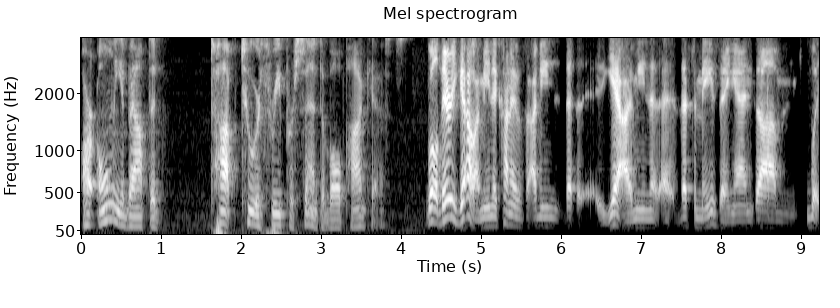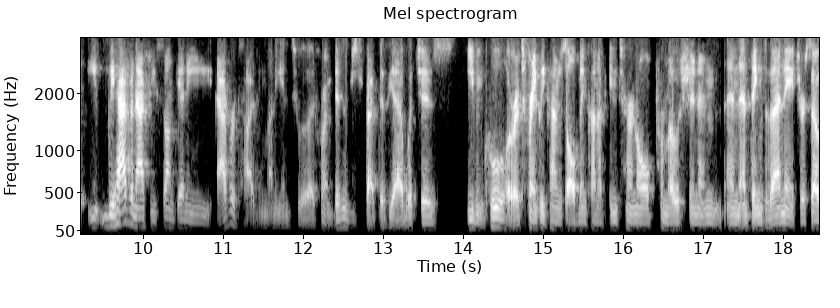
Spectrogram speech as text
are only about the top two or three percent of all podcasts. Well, there you go. I mean, it kind of. I mean, that, yeah. I mean, that, that's amazing. And um, we haven't actually sunk any advertising money into it from a business perspective yet, which is even cooler. It's frankly kind of all been kind of internal promotion and, and, and things of that nature. So,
